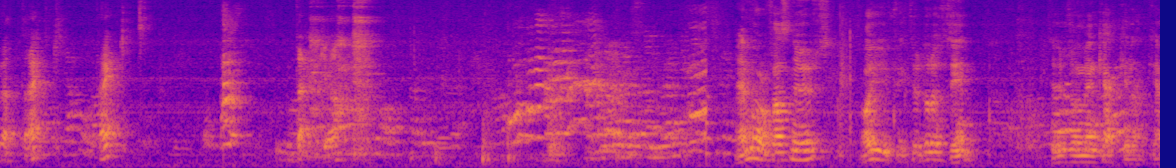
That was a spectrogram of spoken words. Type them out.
Ja, tack. Tack. Tack, ja. En morfars snus. Oj, fick du ett russin? Ser ut som en kackerlacka.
